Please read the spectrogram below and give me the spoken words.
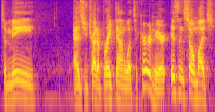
to me, as you try to break down what's occurred here, isn't so much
